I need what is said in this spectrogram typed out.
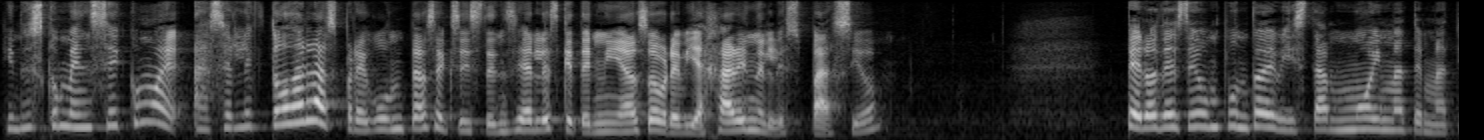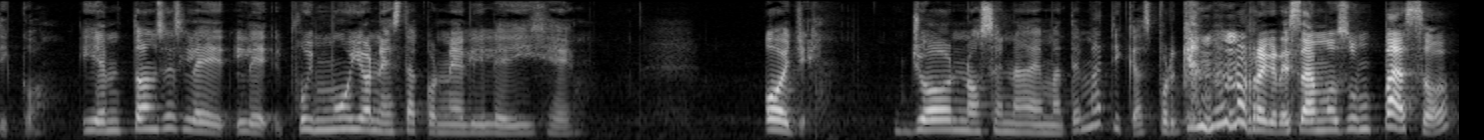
Y entonces comencé como a hacerle todas las preguntas existenciales que tenía sobre viajar en el espacio, pero desde un punto de vista muy matemático. Y entonces le, le fui muy honesta con él y le dije, oye, yo no sé nada de matemáticas, ¿por qué no nos regresamos un paso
